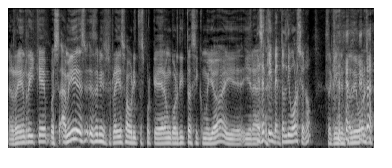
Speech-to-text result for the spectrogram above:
el rey Enrique, pues a mí es, de mis reyes favoritos porque era un gordito así como yo y, era... Es el que inventó el divorcio, ¿no? Es el que inventó el divorcio.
